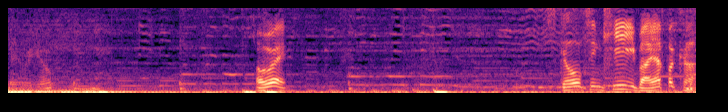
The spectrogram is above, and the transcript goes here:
There we go. All right. Skeleton Key by Epica.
